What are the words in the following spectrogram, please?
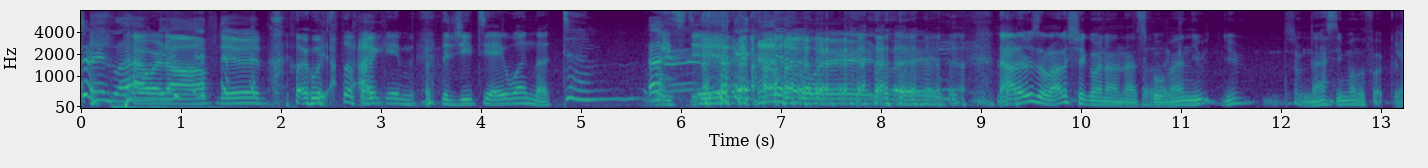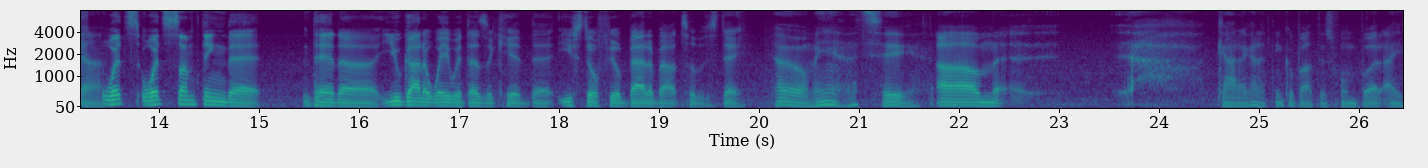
turns off. powered dude. off, dude. Or what's the I- fucking the GTA one? The dun, wasted. word, word. Nah, there's a lot of shit going on in that school, man. You you some nasty motherfuckers. yeah. What's what's something that that uh, you got away with as a kid that you still feel bad about till this day? Oh man, let's see. Um, God, I gotta think about this one, but I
